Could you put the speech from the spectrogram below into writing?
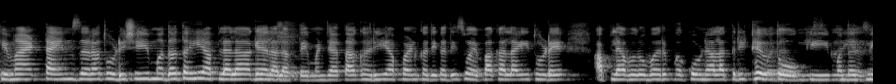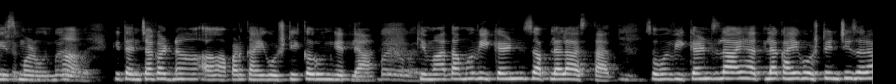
किंवा ॲट टाइम्स जरा थोडीशी मदतही आपल्याला घ्यायला लागते. म्हणजे आता घरी आपण कधी कधी स्वयंपाकालाही थोडे आपल्याबरोबर कोणाला तरी ठेवतो की मदतनीस. म्हणून. हां. की त्यांच्याकडनं अ, आपण काही गोष्टी करून घेतल्या किंवा आता मग विकेंड्स आपल्याला असतात. सो मग विकेंड्सला ह्यातल्या काही गोष्टींची जरा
